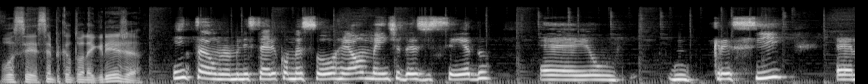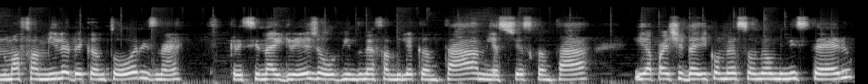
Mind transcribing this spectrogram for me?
Você sempre cantou na igreja? Então, meu ministério começou realmente desde cedo. É, eu cresci é, numa família de cantores, né? Cresci na igreja ouvindo minha família cantar, minhas tias cantar. E a partir daí começou meu ministério.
